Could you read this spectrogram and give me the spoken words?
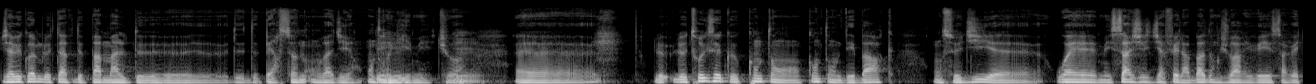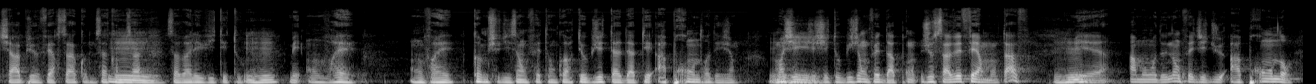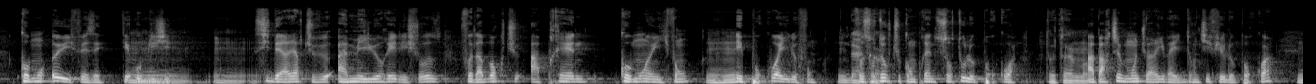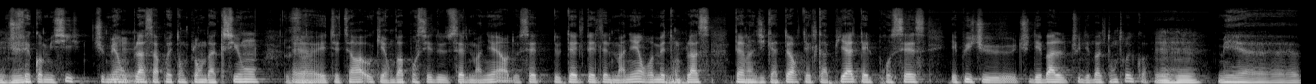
j'avais quand même le taf de pas mal de, de, de personnes, on va dire, entre Mhm. guillemets, tu vois. Mhm. Euh, le, le truc, c'est que quand on, quand on débarque, on se dit, euh, ouais, mais ça, j'ai déjà fait là-bas, donc je vais arriver, ça va être chap, je vais faire ça, comme ça, comme ça, Mhm. ça va aller vite et tout. Mais en vrai, en vrai, comme je te disais, en fait, encore, tu es obligé de t'adapter, apprendre des gens. Moi, j'ai- j'étais obligé, en fait, d'apprendre. Je savais faire mon taf, mais euh, à un moment donné, en fait, j'ai dû apprendre comment eux, ils faisaient. Tu es obligé. Mhm. Si derrière, tu veux améliorer les choses, faut d'abord que tu apprennes comment ils font Mhm. et pourquoi ils le font. Il faut surtout que tu comprennes surtout le pourquoi. Totalement. À partir du moment où tu arrives à identifier le pourquoi, Mhm. tu fais comme ici. Tu mets en place après ton plan d'action, euh, etc. Ok, on va procéder de cette manière, de, cette, de telle, telle, telle manière. On va mettre en place tel indicateur, tel KPI, tel process. Et puis tu, tu, déballes, tu déballes ton truc. Quoi. Mhm. Mais euh,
